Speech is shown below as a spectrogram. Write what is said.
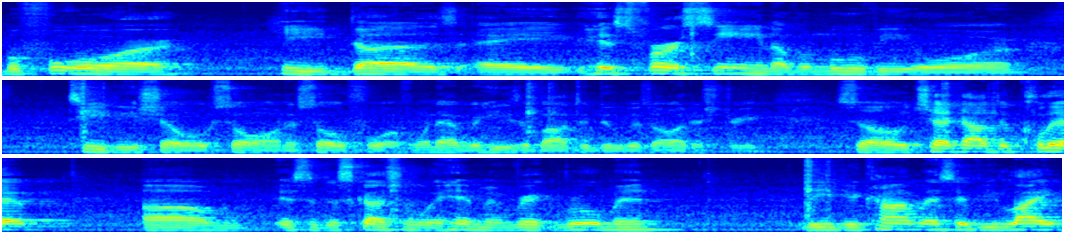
before he does a his first scene of a movie or TV show, so on and so forth, whenever he's about to do his artistry. So check out the clip. Um, it's a discussion with him and Rick Rubin. Leave your comments if you like.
